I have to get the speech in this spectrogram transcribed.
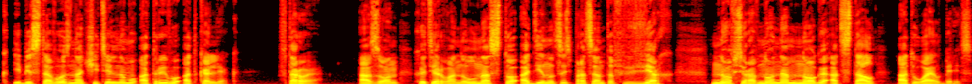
к и без того значительному отрыву от коллег. Второе. Озон хоть и рванул на 111% вверх, но все равно намного отстал от Wildberries.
